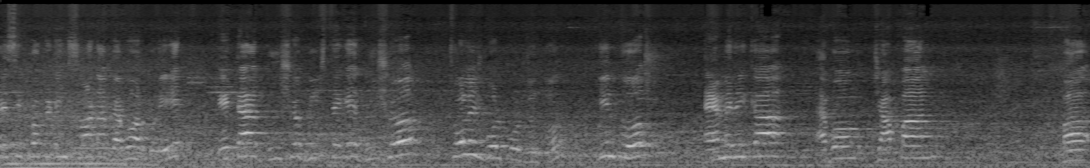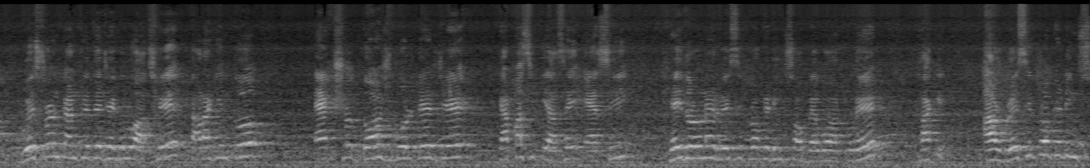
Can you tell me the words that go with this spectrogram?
রেসিপ্রোকেটিং সটা ব্যবহার করি, এটা দুইশো বিশ থেকে দুশো চল্লিশ ভোল্ট পর্যন্ত। কিন্তু আমেরিকা এবং জাপান বা ওয়েস্টার্ন কান্ট্রিতে যেগুলো আছে, তারা কিন্তু একশো দশ ভোল্টের যে ক্যাপাসিটি আছে এসি সেই ধরনের রেসিপ্রোকেটিং সব ব্যবহার করে থাকে। আর রেসিপ্রোকেটিং স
